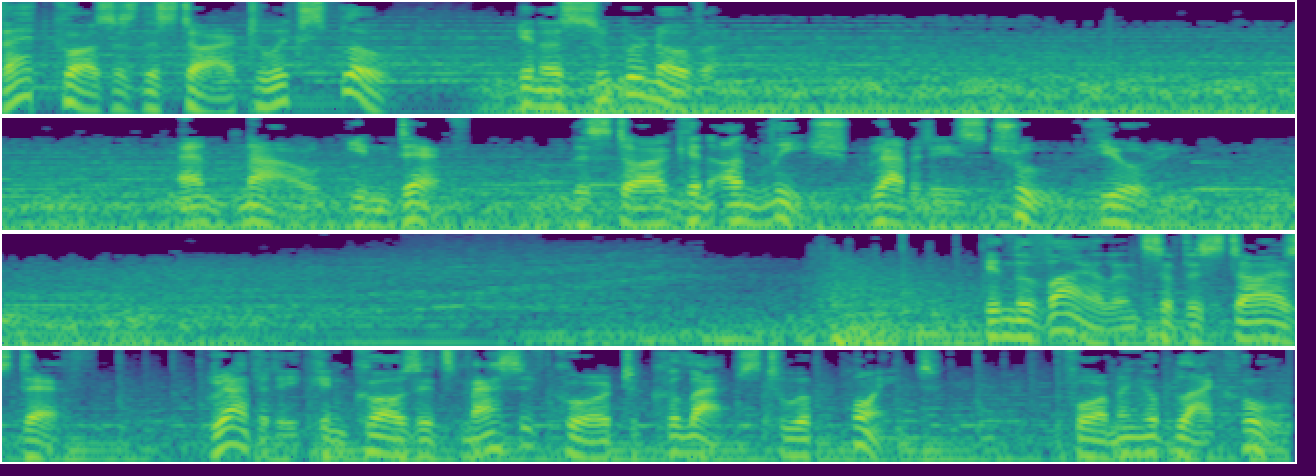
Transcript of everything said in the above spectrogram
That causes the star to explode in a supernova. And now, in death, the star can unleash gravity's true fury. In the violence of the star's death, gravity can cause its massive core to collapse to a point, forming a black hole.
